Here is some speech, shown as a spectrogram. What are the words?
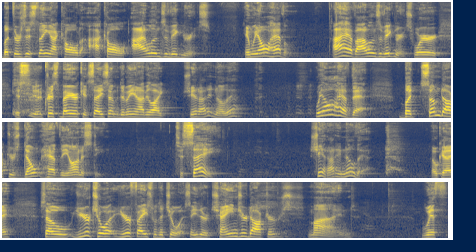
But there's this thing I called I call islands of ignorance, and we all have them. I have islands of ignorance where Chris Bayer could say something to me, and I'd be like, "Shit, I didn't know that." We all have that, but some doctors don't have the honesty to say, "Shit, I didn't know that." Okay, So you're, choi- you're faced with a choice. Either change your doctor's mind with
